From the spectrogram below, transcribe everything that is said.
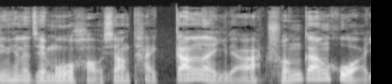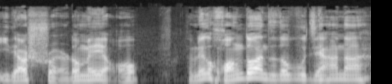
今天的节目好像太干了一点啊，纯干货啊，一点水儿都没有，怎么连个黄段子都不加呢？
